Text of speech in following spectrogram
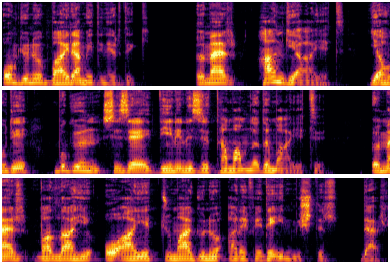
o günü bayram edinirdik. Ömer, hangi ayet? Yahudi, bugün size dininizi tamamladım ayeti. Ömer, vallahi o ayet cuma günü Arefe'de inmiştir, der.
